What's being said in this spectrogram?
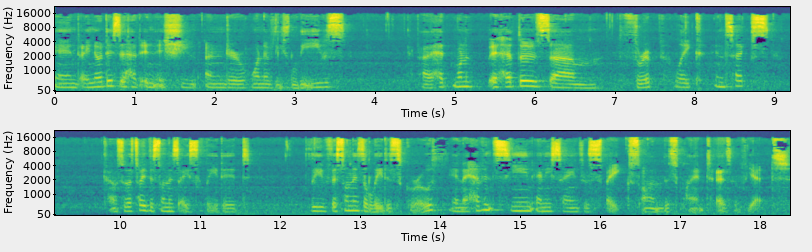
and I noticed it had an issue under one of these leaves. Uh, it had one. Of, it had those um, thrip-like insects, um, so that's why this one is isolated. I believe this one is the latest growth, and I haven't seen any signs of spikes on this plant as of yet.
